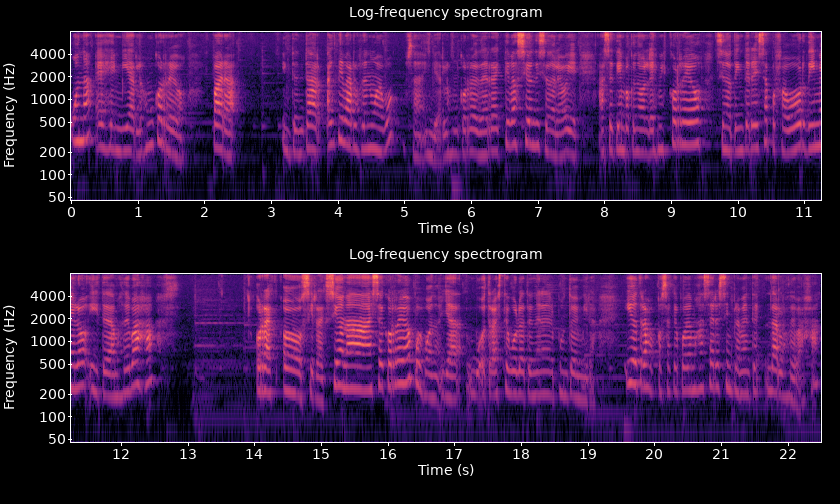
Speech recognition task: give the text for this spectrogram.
Una es enviarles un correo para intentar activarlos de nuevo, o sea, enviarles un correo de reactivación diciéndole, oye, hace tiempo que no lees mis correos, si no te interesa, por favor, dímelo y te damos de baja. O, si reacciona a ese correo, pues bueno, ya otra vez te vuelve a tener en el punto de mira. Y otra cosa que podemos hacer es simplemente darlos de baja,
